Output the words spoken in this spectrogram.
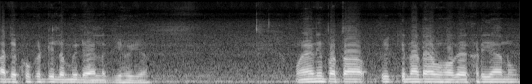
ਆ ਦੇਖੋ ਕਿੱਡੀ ਲੰਮੀ ਲਾਈਨ ਲੱਗੀ ਹੋਈ ਆ। ਉਹ ਐ ਨਹੀਂ ਪਤਾ ਵੀ ਕਿੰਨਾ ਟਾਈਮ ਹੋ ਗਿਆ ਖੜੀਆਂ ਨੂੰ।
